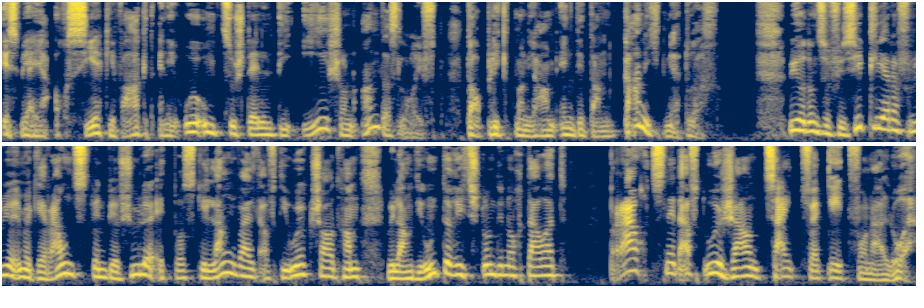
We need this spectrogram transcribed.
Es wäre ja auch sehr gewagt, eine Uhr umzustellen, die eh schon anders läuft. Da blickt man ja am Ende dann gar nicht mehr durch. Wie hat unser Physiklehrer früher immer geraunzt, wenn wir Schüler etwas gelangweilt auf die Uhr geschaut haben, wie lang die Unterrichtsstunde noch dauert? Braucht's nicht auf die Uhr schauen, Zeit vergeht von allein.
